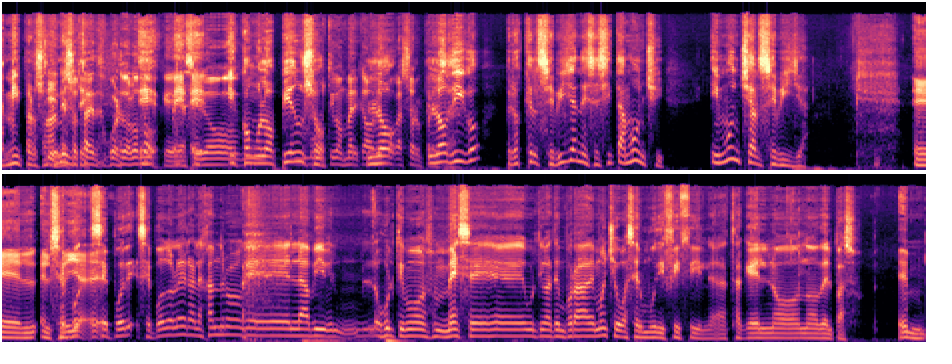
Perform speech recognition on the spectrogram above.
A mí personalmente. eso estáis de acuerdo los dos, que ha sido y como lo pienso, lo, lo digo, pero es que el Sevilla necesita a Monchi y Monchi al Sevilla. El, el ¿Se, Sevilla, puede, eh, se puede- se puede oler, Alejandro, que la los últimos meses, última temporada de Monchi, o va a ser muy difícil hasta que él no, no dé el paso? Em,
